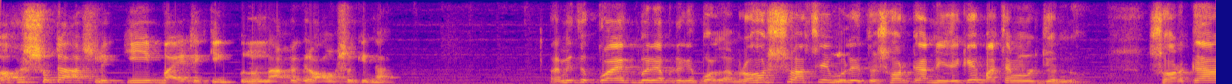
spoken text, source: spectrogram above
রহস্যটা আসলে কি বা এটা কি কোনো নাটকের অংশ কিনা? আমি তো কয়েকবার আপনাকে বললাম, রহস্য আছে বলে তো সরকার নিজেকে বাঁচানোর জন্য। সরকার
